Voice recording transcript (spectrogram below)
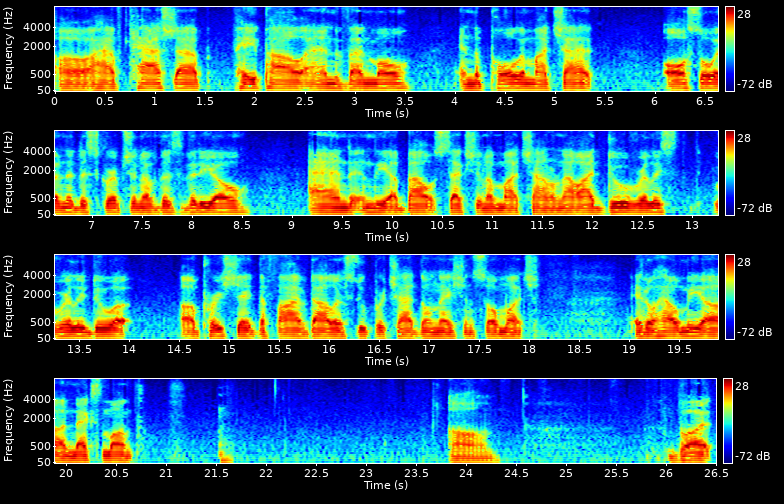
uh, I have Cash App, PayPal, and Venmo in the poll in my chat. Also in the description of this video and in the about section of my channel. Now I do really, really do a, appreciate the five dollar super chat donation so much it'll help me uh next month. Um but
